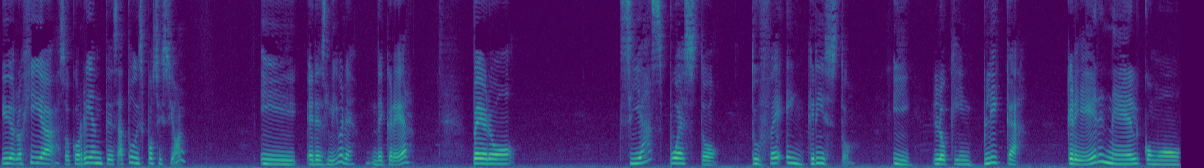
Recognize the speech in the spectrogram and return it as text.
ideologías o corrientes a tu disposición y eres libre de creer. Pero si has puesto tu fe en Cristo y lo que implica creer en Él como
